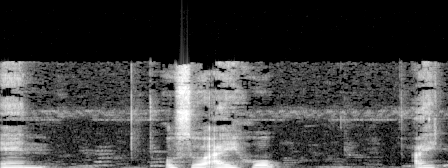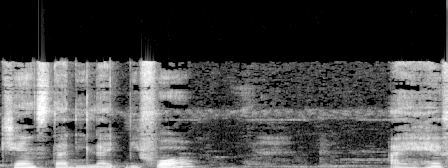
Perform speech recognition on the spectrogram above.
And also i hope i can study like before. I have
